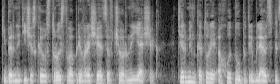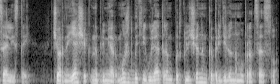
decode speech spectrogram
Кибернетическое устройство превращается в черный ящик, термин, который охотно употребляют специалисты. Черный ящик, например, может быть регулятором, подключенным к определенному процессу,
